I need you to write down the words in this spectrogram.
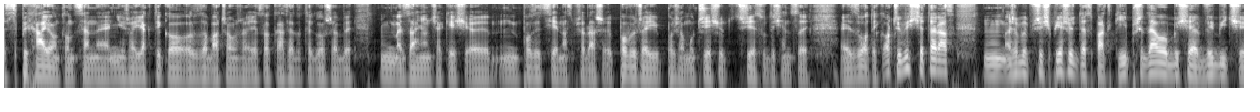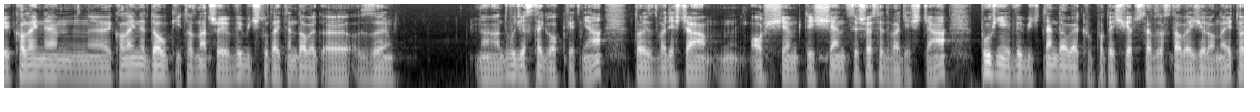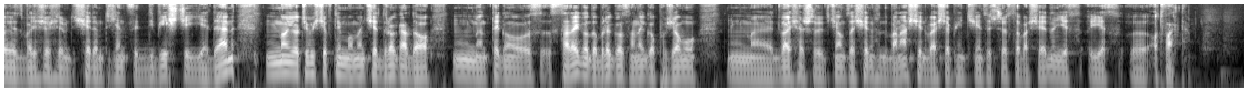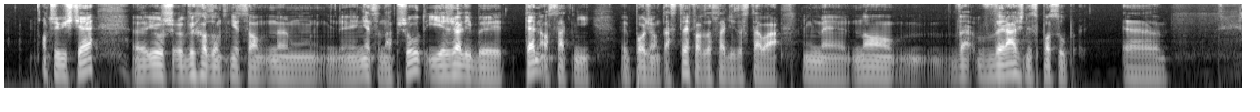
spychają tą cenę niżej, jak tylko zobaczą, że jest okazja do tego, żeby mm, zająć jakieś e, mm, pozycje na sprzedaż powyżej poziomu 30 30 tysięcy e, złotych. Oczywiście teraz, mm, żeby przyspieszyć te spadki, przydałoby się wybić kolejne, mm, kolejne dołki, to znaczy wybić tutaj ten dołek e, z 20 kwietnia, to jest 28 620. Później wybić ten dołek po tej świeczce wzrostowej zielonej, to jest 27 201. No i oczywiście w tym momencie droga do mm, tego starego, dobrego, znanego poziomu mm, 24 712, 25 421 jest, jest e, otwarta. Oczywiście, e, już wychodząc nieco, nieco naprzód, jeżeli by ten ostatni poziom, ta strefa w zasadzie została no, w wyraźny sposób e,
